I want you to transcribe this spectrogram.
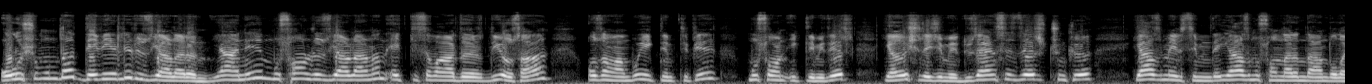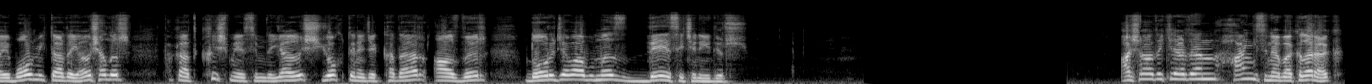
Oluşumunda devirli rüzgarların yani muson rüzgarlarının etkisi vardır diyorsa o zaman bu iklim tipi muson iklimidir. Yağış rejimi düzensizdir. Çünkü yaz mevsiminde yaz musonlarından dolayı bol miktarda yağış alır. Fakat kış mevsiminde yağış yok denecek kadar azdır. Doğru cevabımız D seçeneğidir. Aşağıdakilerden hangisine bakılarak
